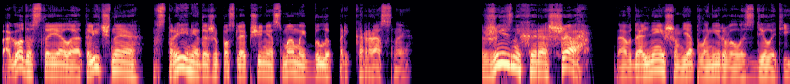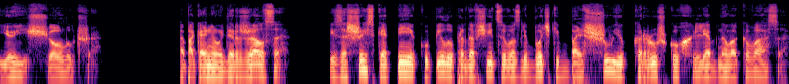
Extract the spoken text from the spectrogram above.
Погода стояла отличная, настроение даже после общения с мамой было прекрасное. Жизнь хороша, а в дальнейшем я планировал сделать ее еще лучше. А пока не удержался, и за шесть копеек купил у продавщицы возле бочки большую кружку хлебного кваса.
